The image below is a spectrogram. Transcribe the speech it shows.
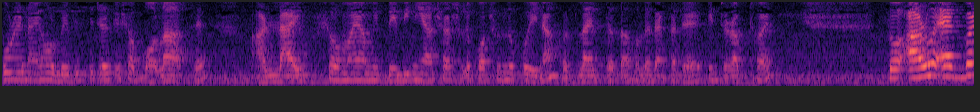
করে নেয়, ওর বেবি সিটারকে সব বলা আছে। আর লাইভ সময় আমি বেবি নিয়ে আসা আসলে পছন্দ করি না বিকজ লাইভটা তাহলে দেখা যায় ইন্টারাপ্ট হয়। সো আরও একবার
